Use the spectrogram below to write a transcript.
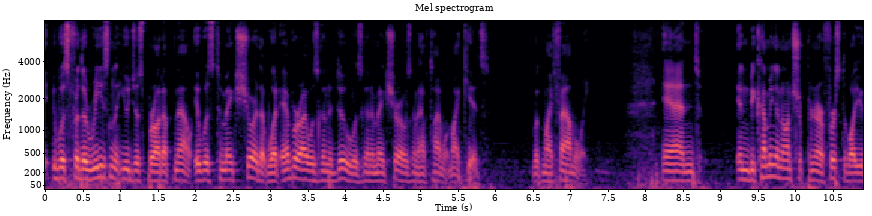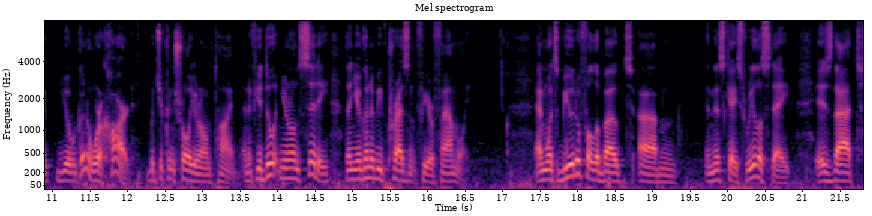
it was for the reason that you just brought up now. It was to make sure that whatever I was going to do was going to make sure I was going to have time with my kids, with my family. And in becoming an entrepreneur, first of all, you, you're going to work hard, but you control your own time. And if you do it in your own city, then you're going to be present for your family. And what's beautiful about um, in this case real estate, is that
